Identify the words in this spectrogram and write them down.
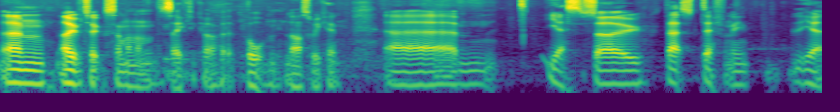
um, overtook someone on the safety car at Oulton last weekend. Um, yes, so that's definitely yeah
